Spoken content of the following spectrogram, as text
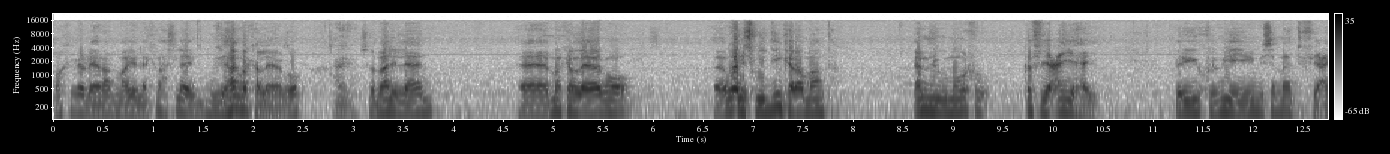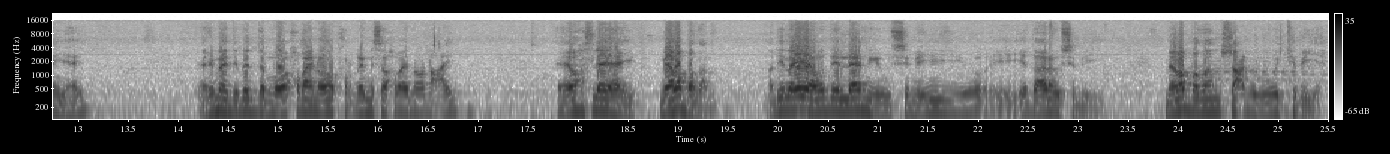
waxba kaga dheeraan maayo laakiin waxaa is leeyahay guud ahaan marka la eego Hay. somalilan eh, marka la eego waa la isweydiin karaa maanta. Amnigu ma wuxuu ka fiican yahay berigii kulmiya yimi mise maantu fiican yahay arrimaha dibadda ma waxbaa inooga kordhay mise waxbaa inoo dhacay? Waxaan is leeyahay meelo badan. Haddii laga yaabo dee laamiga uu sameeyey iyo iyo daara uu sameeyey meelo badan shacbigu way tabayaan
